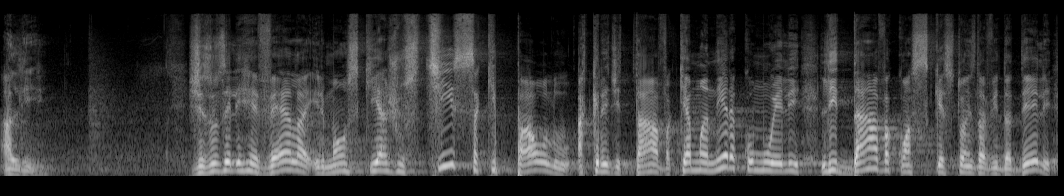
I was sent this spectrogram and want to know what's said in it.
ali. Jesus ele revela, irmãos, que a justiça que Paulo acreditava, que a maneira como ele lidava com as questões da vida dele,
